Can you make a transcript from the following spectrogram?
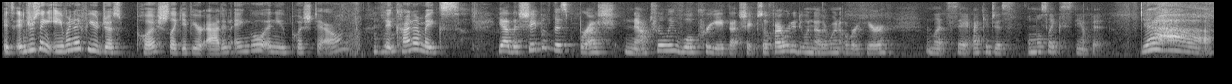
It's interesting, even if you just push, like if you're at an angle and you push down, it mm-hmm. kind of makes. Yeah, the shape of this brush naturally will create that shape. So if I were to do another one over here, and let's say I could just almost like stamp it. Yeah.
